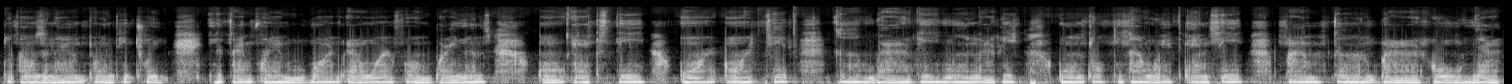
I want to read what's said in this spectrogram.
2023 in the time frame 1 hour from Binance OXT or ORCID kembali menarik untuk kita wait and see pump terbarunya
